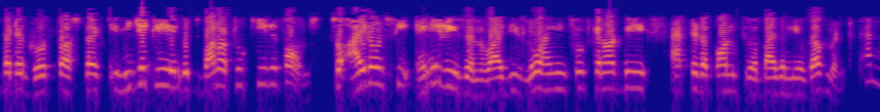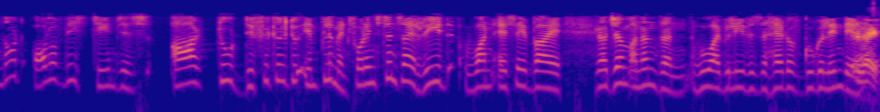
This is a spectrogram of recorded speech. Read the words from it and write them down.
better growth prospects immediately with one or two key reforms. So I don't see any reason why these low-hanging fruit cannot be acted upon by the new government. And not all of these changes are too difficult to implement. For instance, I read one essay by Rajan Anandan, who I believe is the head of Google India. Right.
